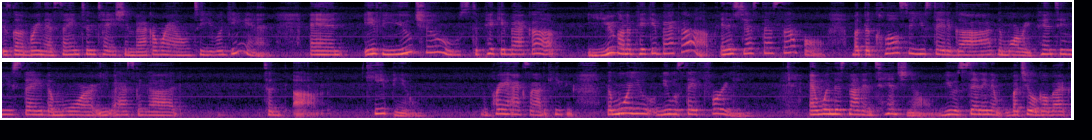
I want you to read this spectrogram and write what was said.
is going to bring that same temptation back around to you again. And if you choose to pick it back up, you're going to pick it back up. And it's just that simple. But the closer you stay to God, the more repentant you stay, the more you asking God to um, keep you. Pray and ask God to keep you. The more you you will stay free. And when it's not intentional, you're sending them, but you'll go back,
